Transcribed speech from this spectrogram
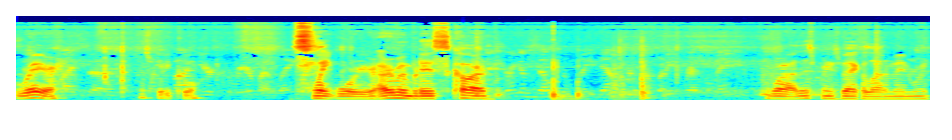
Rare. That's pretty cool. Slate Warrior. I remember this card. Wow, this brings back a lot of memories.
